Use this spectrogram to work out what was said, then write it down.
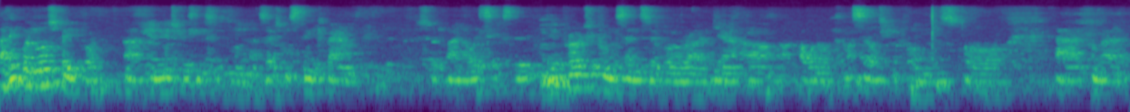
I think when most people, uh, in most businesses and organisations think about sort of analytics, they, they approach it from the sense of, all right, yeah, I, I want to look at my sales performance, or uh, from a,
